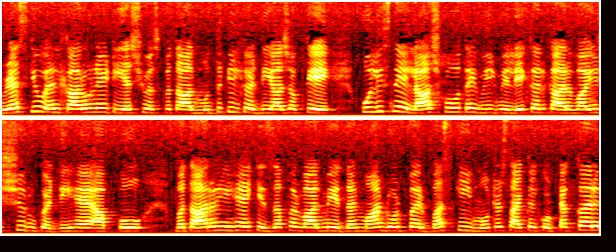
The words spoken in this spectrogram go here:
रेस्क्यू एहलकारों ने टीएचयू अस्पताल मुंतकिल कर दिया, जबकि पुलिस ने लाश को तहवील में लेकर कार्रवाई शुरू कर दी है। आपको बता रहे हैं कि जफरवाल में दरमान रोड पर बस की मोटरसाइकिल को टक्कर,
